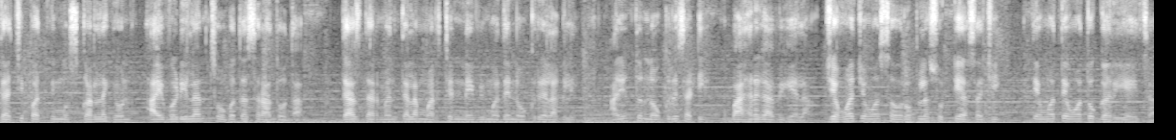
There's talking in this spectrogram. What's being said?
त्याची पत्नी मुस्कानला घेऊन आईवडिलांसोबतच राहत होता. त्याच दरम्यान त्याला मर्चंट नेव्हीमध्ये नोकरी लागली आणि तो नोकरीसाठी बाहेर गावी गेला. जेव्हा जेव्हा सौरभला सुट्टी असायची तेव्हा तेव्हा तो घरी यायचा.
